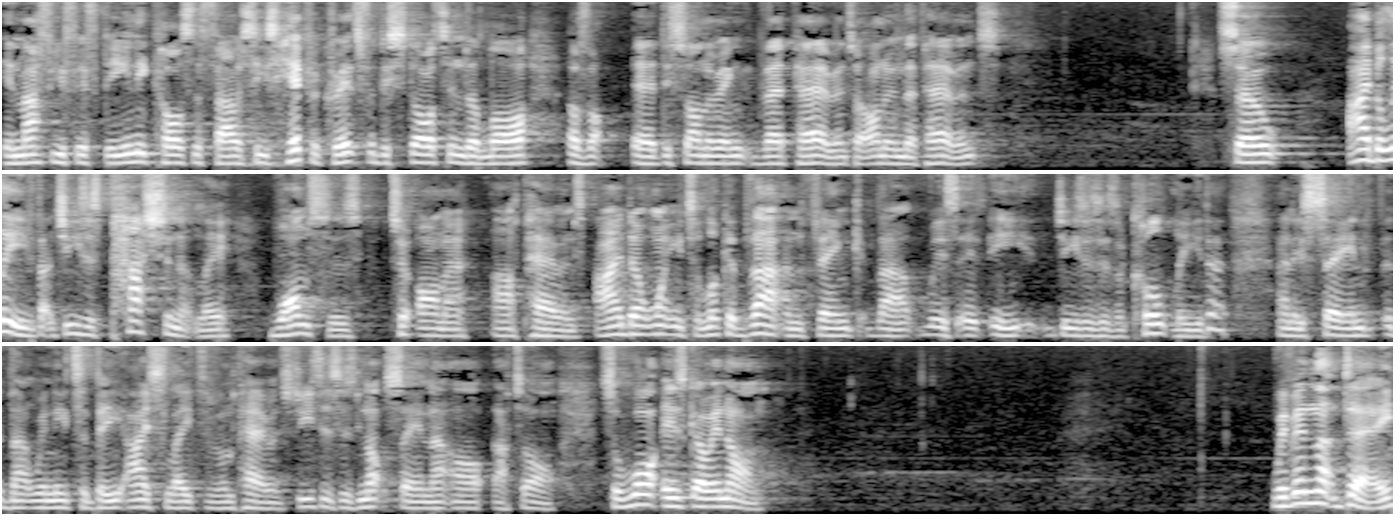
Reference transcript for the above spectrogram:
In Matthew 15, he calls the Pharisees hypocrites for distorting the law of uh, dishonoring their parents or honoring their parents. So I believe that Jesus passionately wants us to honor our parents. I don't want you to look at that and think that Jesus is a cult leader and is saying that we need to be isolated from parents. Jesus is not saying that at all. So, what is going on? Within that day,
